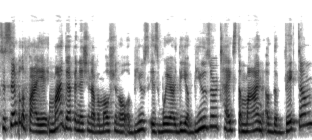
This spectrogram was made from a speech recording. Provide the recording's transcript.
To simplify it, my definition of emotional abuse is where the abuser takes the mind of the victim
